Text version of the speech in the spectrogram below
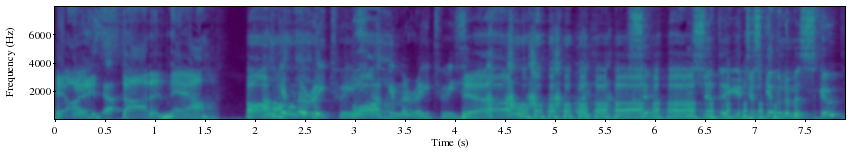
Yeah, I- it uh, started now. Oh. I'll give him a retweet. Oh. I'll give him a retweet. Yeah. You should do. You're just giving him a scoop.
